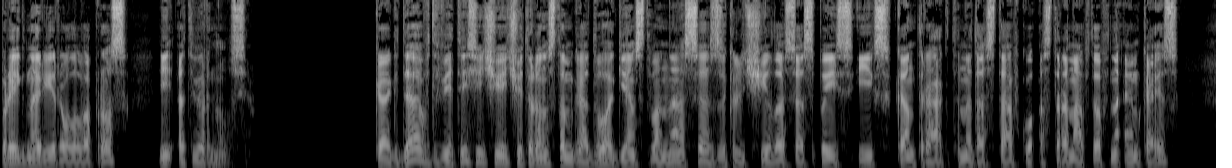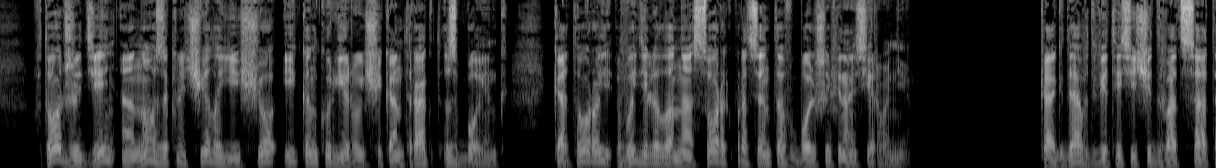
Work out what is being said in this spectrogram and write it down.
проигнорировал вопрос и отвернулся. Когда в 2014 году агентство НАСА заключило со SpaceX контракт на доставку астронавтов на МКС, в тот же день оно заключило еще и конкурирующий контракт с Boeing, который выделило на 40% больше финансирования. Когда в 2020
